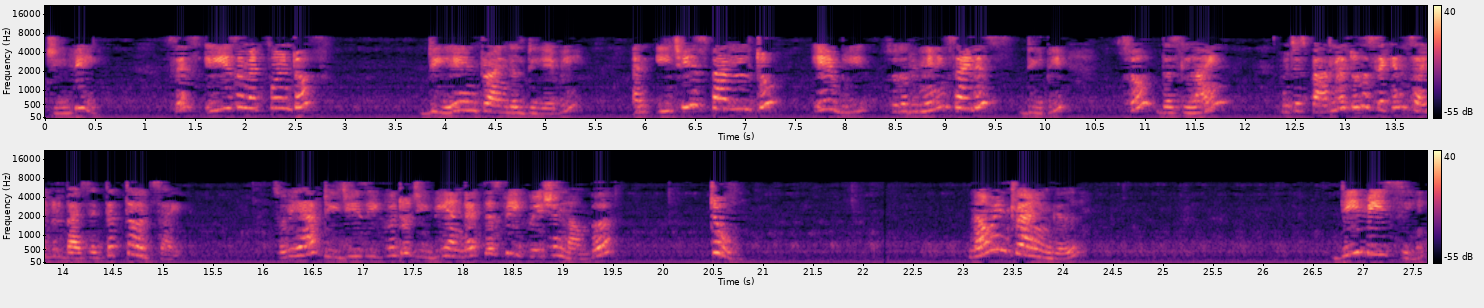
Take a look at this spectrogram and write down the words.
GB. Since E is a midpoint of DA in triangle DAB and EG is parallel to AB, so the remaining side is DB. So this line which is parallel to the second side will bisect the third side. So we have DG is equal to GB and let this be equation number 2. Now in triangle DBC,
